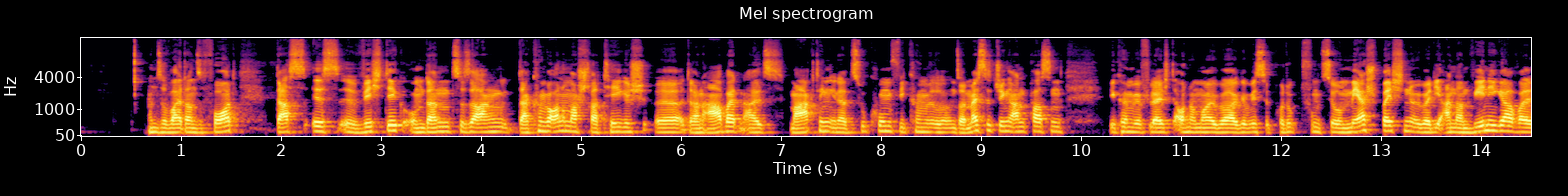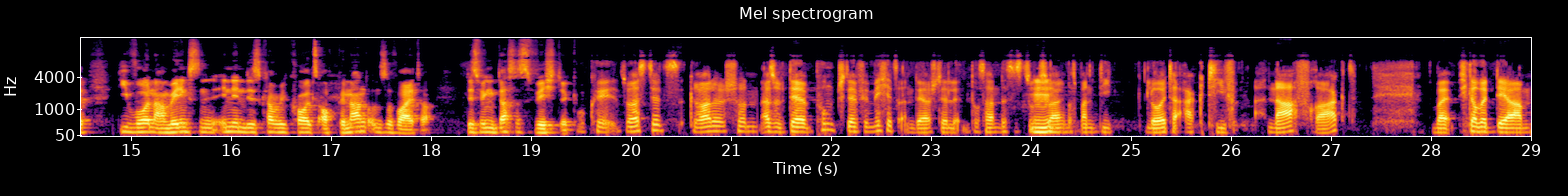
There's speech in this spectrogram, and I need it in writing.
und so weiter und so fort. Das ist äh, wichtig, um dann zu sagen, da können wir auch nochmal strategisch äh, dran arbeiten als Marketing in der Zukunft. Wie können wir unser Messaging anpassen? Wie können wir vielleicht auch nochmal über gewisse Produktfunktionen mehr sprechen, über die anderen weniger, weil die wurden am wenigsten in den Discovery Calls auch genannt und so weiter. Deswegen, das ist wichtig. Okay, du hast jetzt gerade schon, also der Punkt, der für mich jetzt an der Stelle interessant ist, ist sozusagen, mhm. dass man die Leute aktiv nachfragt. Weil ich glaube, der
